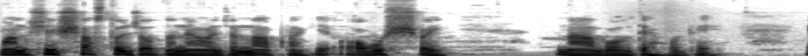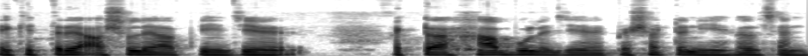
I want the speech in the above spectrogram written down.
মানসিক স্বাস্থ্য যত্ন নেওয়ার জন্য আপনাকে অবশ্যই না বলতে হবে। এক্ষেত্রে আসলে আপনি যে একটা হাব বলে যে প্রেশারটা নিয়ে ফেলছেন,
